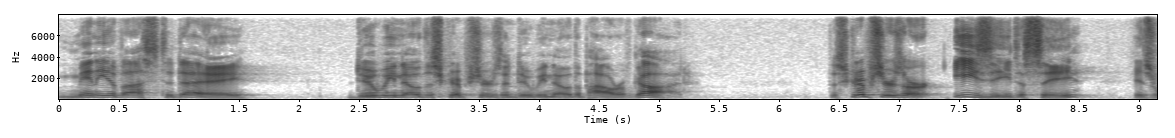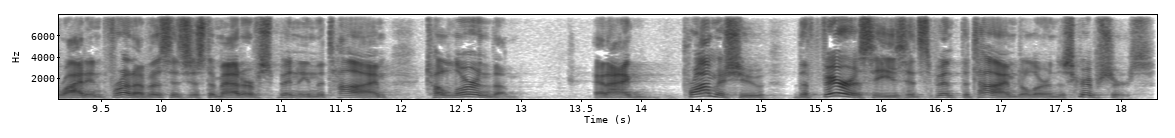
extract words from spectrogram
many of us today do we know the scriptures and do we know the power of God? The scriptures are easy to see, it's right in front of us. It's just a matter of spending the time to learn them. And I promise you, the Pharisees had spent the time to learn the scriptures.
